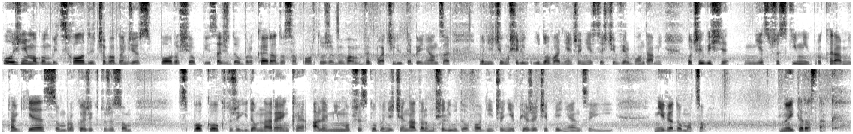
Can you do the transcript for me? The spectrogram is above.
później mogą być schody, trzeba będzie sporo się opisać do brokera, do supportu, żeby wam wypłacili te pieniądze. Będziecie musieli udowadniać, że nie jesteście wielbłądami. Oczywiście nie z wszystkimi brokerami tak jest. Są brokerzy, którzy są spoko, którzy idą na rękę, ale mimo wszystko będziecie nadal musieli udowodnić, że nie pierzecie pieniędzy i nie wiadomo co. No i teraz tak.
